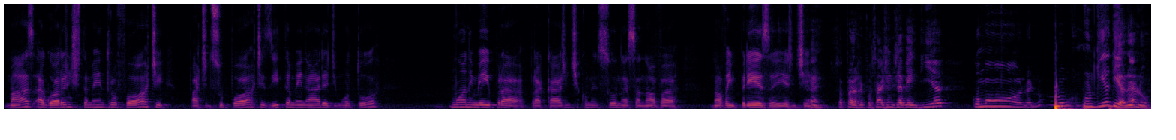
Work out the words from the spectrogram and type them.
mas agora a gente também entrou forte, parte de suportes e também na área de motor. Um ano e meio para cá a gente começou nessa nova nova empresa aí, a gente É, só para reforçar, a gente já vendia como no, no- no dia a dia, né? No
